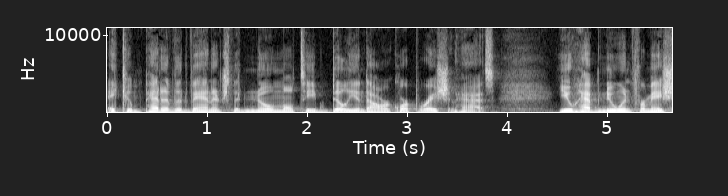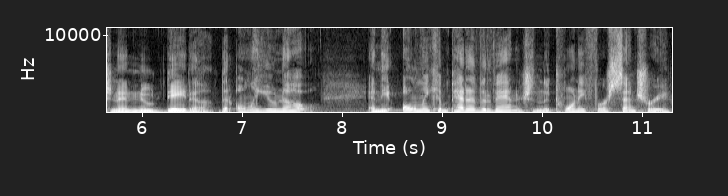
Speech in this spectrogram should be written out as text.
a competitive advantage that no multi billion dollar corporation has. You have new information and new data that only you know. And the only competitive advantage in the 21st century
